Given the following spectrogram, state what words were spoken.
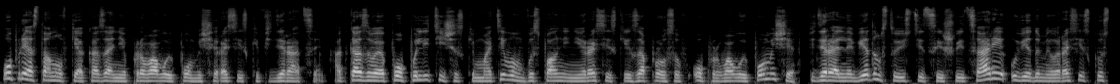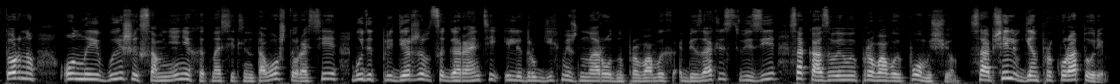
о приостановке оказания правовой помощи Российской Федерации. Отказывая по политическим мотивам в исполнении выполнении российских запросов о правовой помощи Федеральное ведомство юстиции Швейцарии уведомило российскую сторону о наивысших сомнениях относительно того, что Россия будет придерживаться гарантий или других международно-правовых обязательств в связи с оказываемой правовой помощью, сообщили в Генпрокуратуре.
